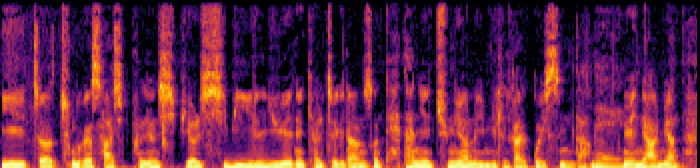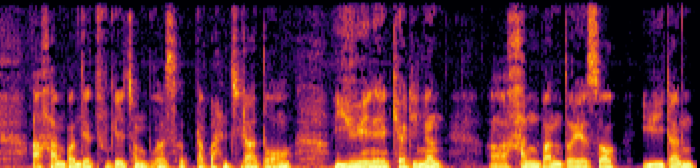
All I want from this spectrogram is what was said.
이 저 1948년 12월 12일 유엔의 결정이라는 것은 대단히 중요한 의미를 갖고 있습니다. 네. 왜냐하면 아, 한반도에 두 개의 정부가 섰다고 할지라도 유엔의 결의는 어, 한반도에서 유일한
